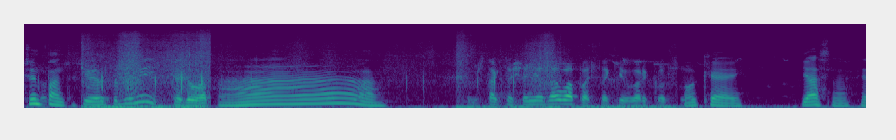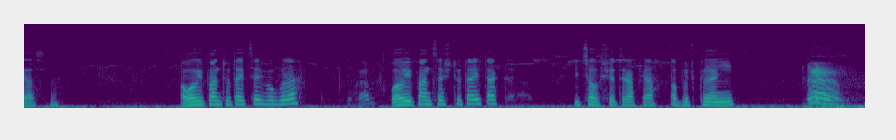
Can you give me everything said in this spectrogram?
Czym pan? Chciałem sobie miejsce do łapy. A, Już tak to się nie da łapać, takie warkocze. okej. Jasne, jasne. A łowi pan tutaj coś w ogóle? Słucham? Łowi pan coś tutaj, tak? I co się trafia? Oprócz kleni?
